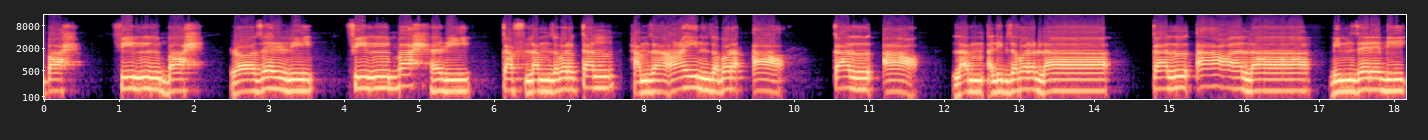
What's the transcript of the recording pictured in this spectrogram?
বাহ ফিল বাহ রজের রি ফিল বাহরি কাফলাম জবর কাল হামজা আইন জবর আ কাল আ লাম আলিফ জবর লা কাল আলা মিম বি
